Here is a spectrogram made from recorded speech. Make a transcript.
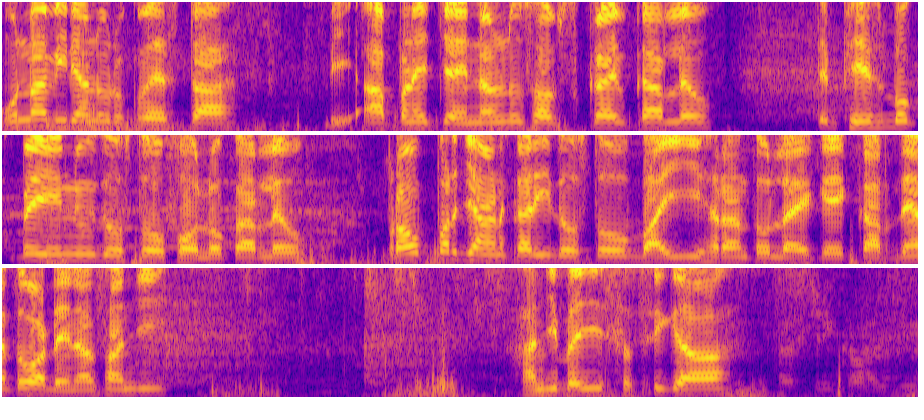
ਉਹਨਾਂ ਵੀਰਾਂ ਨੂੰ ਰਿਕੁਐਸਟ ਆ ਵੀ ਆਪਣੇ ਚੈਨਲ ਨੂੰ ਸਬਸਕ੍ਰਾਈਬ ਕਰ ਲਿਓ ਤੇ ਫੇਸਬੁੱਕ ਪੇਜ ਨੂੰ ਦੋਸਤੋ ਫੋਲੋ ਕਰ ਲਿਓ। ਪ੍ਰੋਪਰ ਜਾਣਕਾਰੀ ਦੋਸਤੋ ਬਾਈ ਹਰਾਂ ਤੋਂ ਲੈ ਕੇ ਕਰਦੇ ਆ ਤੁਹਾਡੇ ਨਾਲ ਸਾਂਝੀ। ਹਾਂਜੀ ਬਾਈ ਜੀ, ਸਤਿ ਸ਼੍ਰੀ ਅਕਾਲ। ਸਤਿ ਸ੍ਰੀ ਅਕਾਲ ਜੀ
